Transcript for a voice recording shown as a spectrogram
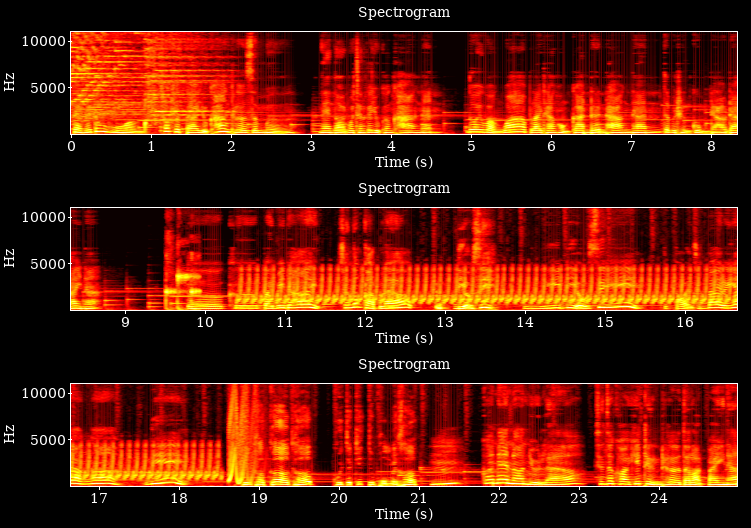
แต่ไม่ต้องห่วงโชคชะตาอยู่ข้างเธอเสมอ แน่นอนว่าฉันก็อยู่ข้างๆนั่น โดยหวังว่าปลายทางของการเดินทางนั้นจะไปถึงกลุ่มดาวได้นะ เออคือไปไม่ได้ ฉันต้องกลับแล้ว เดี๋ยวสิอุ้ยเดี๋ยวสิจะปล่อยฉันได้หรือยังอะนี่ คุณครับข้าครับ คุณจะคิดถึงผมไหมครับหืมก็แน่นอนอยู่แล้ว ฉันจะคอยคิดถึงเธอตลอดไปนะ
